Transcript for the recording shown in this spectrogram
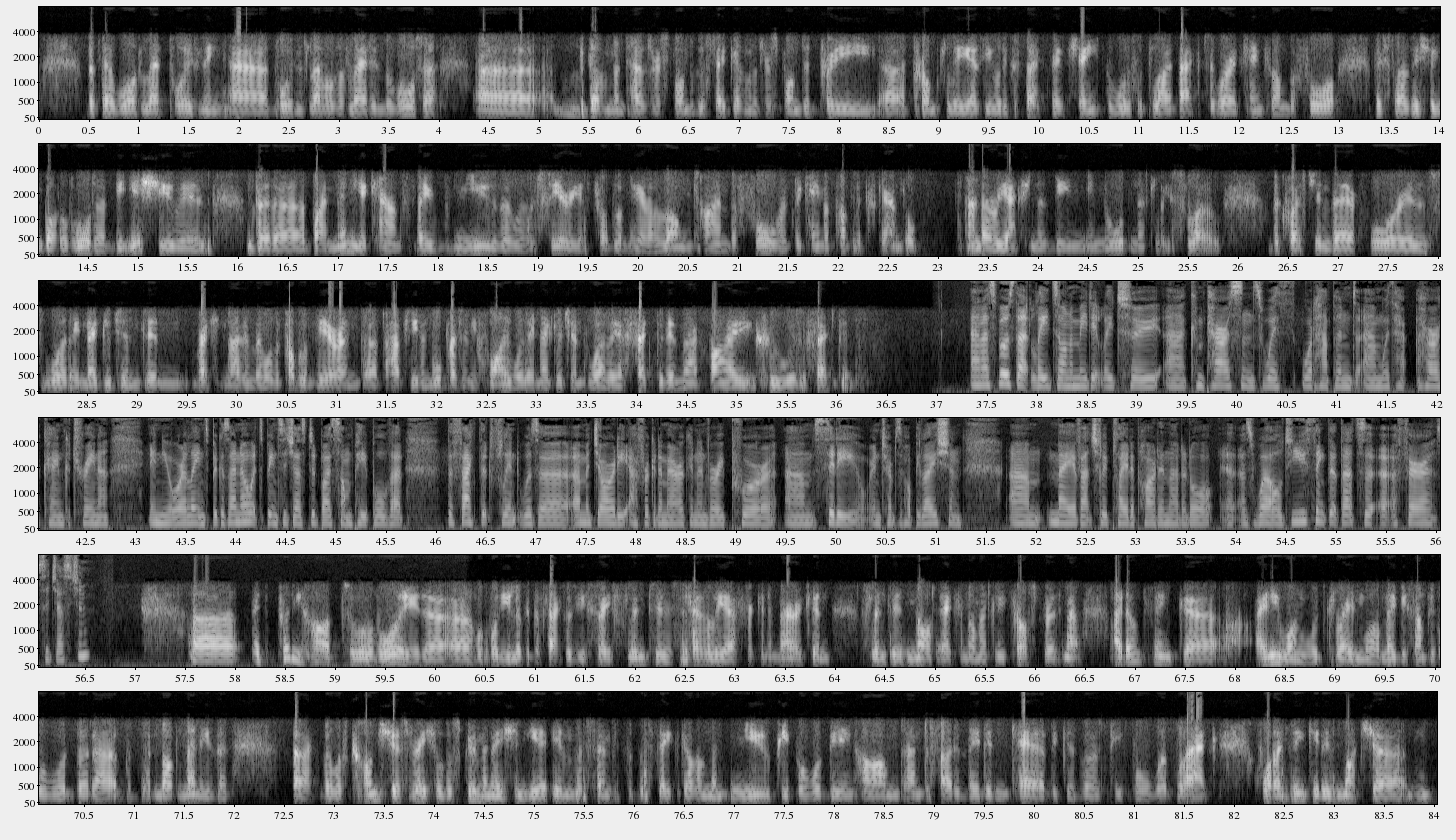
that there was lead poisoning, uh, poisonous levels of lead in the water, uh, the government has responded, the state government has responded pretty uh, promptly, as you would expect. They've changed the water supply back to where it came from before. They started issuing bottled water. The issue is that, uh, by many accounts, they knew there was a serious problem here a long time before it became a public scandal, and their reaction has been inordinately slow. The question, therefore, is were they negligent in recognizing there was a problem here, and uh, perhaps even more presently, why were they negligent? Were they affected in that by who was affected? And I suppose that leads on immediately to uh, comparisons with what happened um, with Hurricane Katrina in New Orleans, because I know it's been suggested by some people that the fact that Flint was a, a majority African American and very poor um, city in terms of population um, may have actually played a part in that at all as well. Do you think that that's a, a fair suggestion? Uh, it's pretty hard to avoid uh, uh, when you look at the fact, as you say, Flint is heavily African American. Flint is not economically prosperous. Now, I don't think uh, anyone would claim, well, maybe some people would, but, uh, but not many, that uh, there was conscious racial discrimination here in the sense that the state government knew people were being harmed and decided they didn't care because those people were black. What I think it is much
